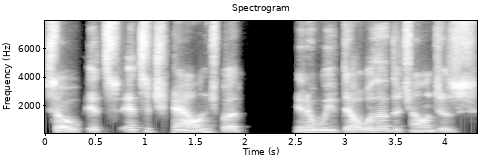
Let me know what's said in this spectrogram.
So it's it's a challenge, but you know we've dealt with other challenges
